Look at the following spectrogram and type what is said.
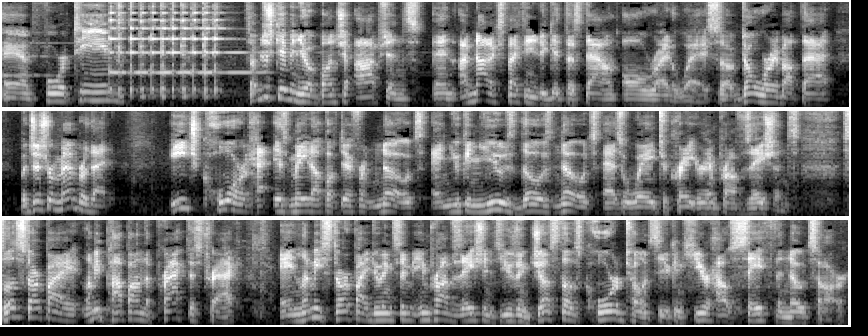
and 14. So I'm just giving you a bunch of options, and I'm not expecting you to get this down all right away. So don't worry about that. But just remember that each chord is made up of different notes, and you can use those notes as a way to create your improvisations. So let's start by, let me pop on the practice track, and let me start by doing some improvisations using just those chord tones so you can hear how safe the notes are.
